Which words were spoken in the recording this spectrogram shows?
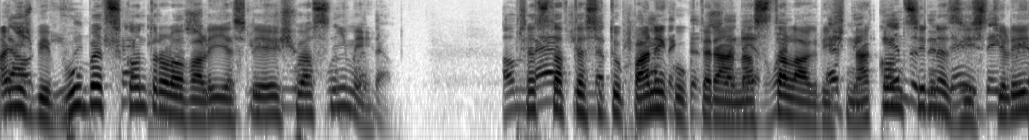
aniž by vůbec zkontrolovali, jestli je Ješua s nimi. Představte si tu paniku, která nastala, když na konci dne zjistili,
